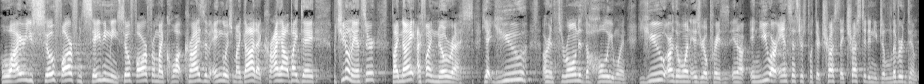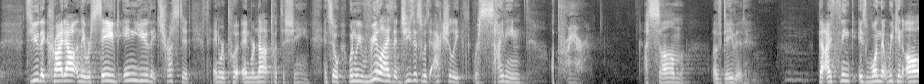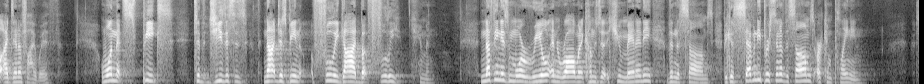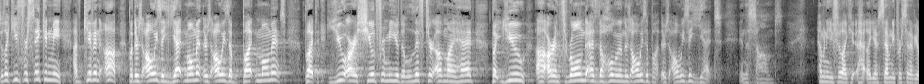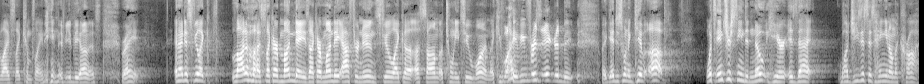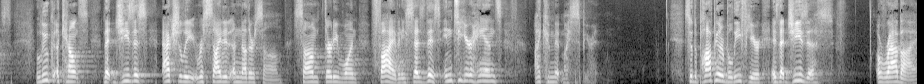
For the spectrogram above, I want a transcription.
Why are you so far from saving me, so far from my cries of anguish? My God, I cry out by day, but you don't answer. By night, I find no rest. Yet you are enthroned as the Holy One. You are the one Israel praises. In, our, in you, our ancestors put their trust. They trusted and you delivered them. To you they cried out and they were saved. In you they trusted and were put and were not put to shame. And so when we realize that Jesus was actually reciting a prayer, a psalm of David, that I think is one that we can all identify with. One that speaks to Jesus' not just being fully God, but fully human. Nothing is more real and raw when it comes to humanity than the Psalms because 70% of the Psalms are complaining. So, like, you've forsaken me, I've given up. But there's always a yet moment, there's always a but moment. But you are a shield for me, you're the lifter of my head. But you uh, are enthroned as the Holy One. There's always a but, there's always a yet in the Psalms. How many of you feel like, like you know, 70% of your life's like complaining, if you'd be honest, right? And I just feel like a lot of us, like our Mondays, like our Monday afternoons, feel like a, a Psalm 22 1. Like, why have you forsaken me? Like, I just want to give up. What's interesting to note here is that while Jesus is hanging on the cross, Luke accounts that Jesus actually recited another psalm, Psalm 31 5. And he says this Into your hands I commit my spirit. So the popular belief here is that Jesus, a rabbi,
